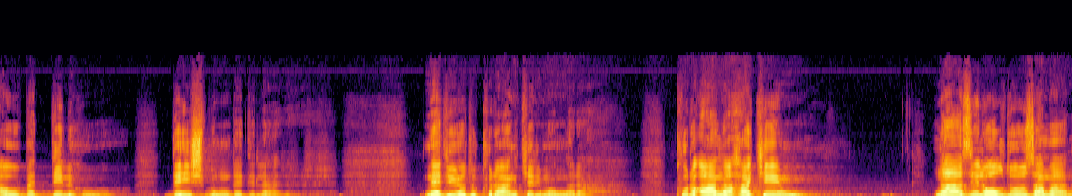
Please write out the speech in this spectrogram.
أو بدله Değiş bunu dediler. Ne diyordu Kur'an-ı Kerim onlara? Kur'an-ı Hakim nazil olduğu zaman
